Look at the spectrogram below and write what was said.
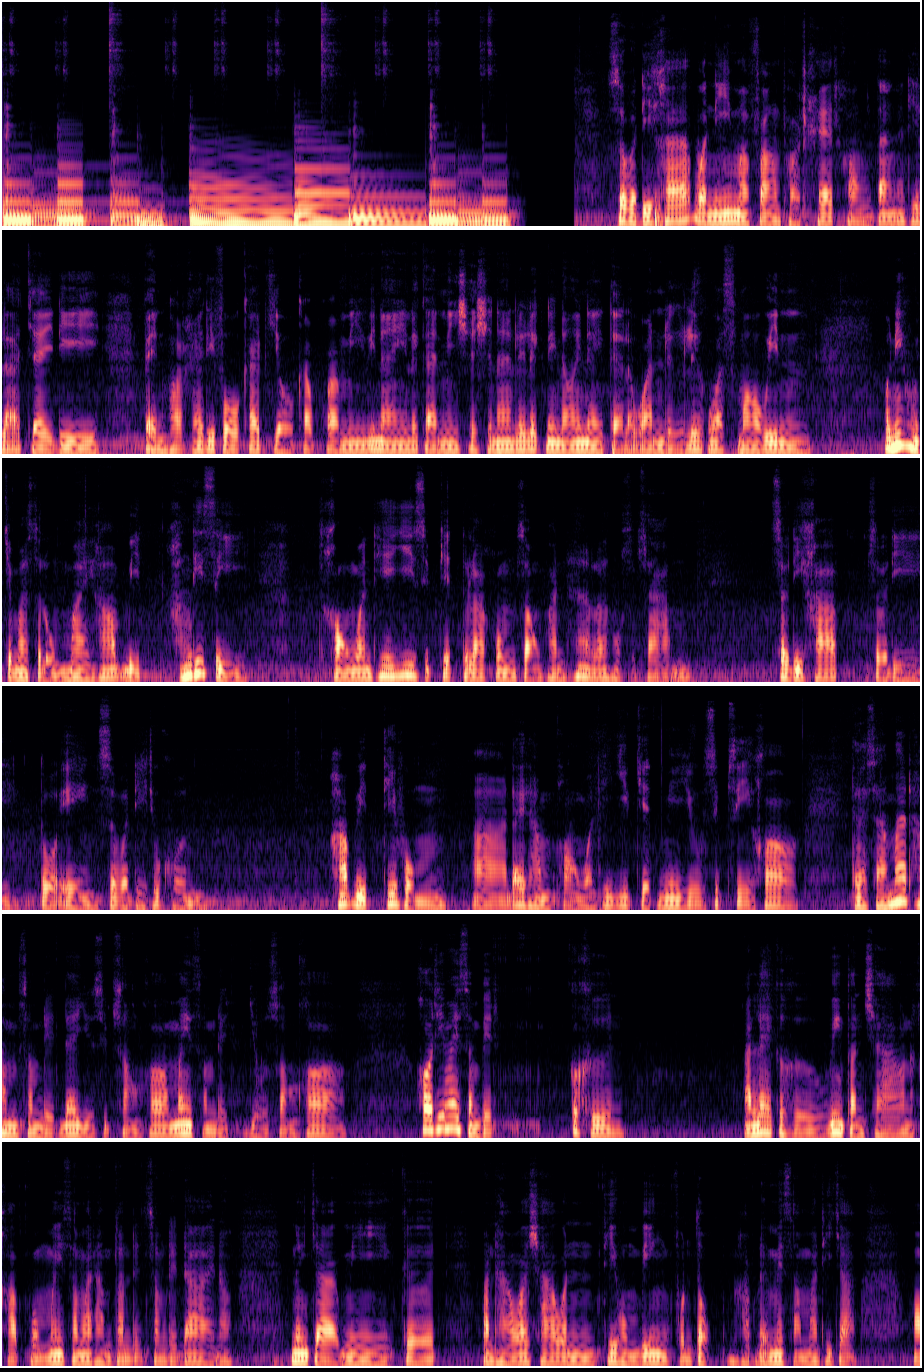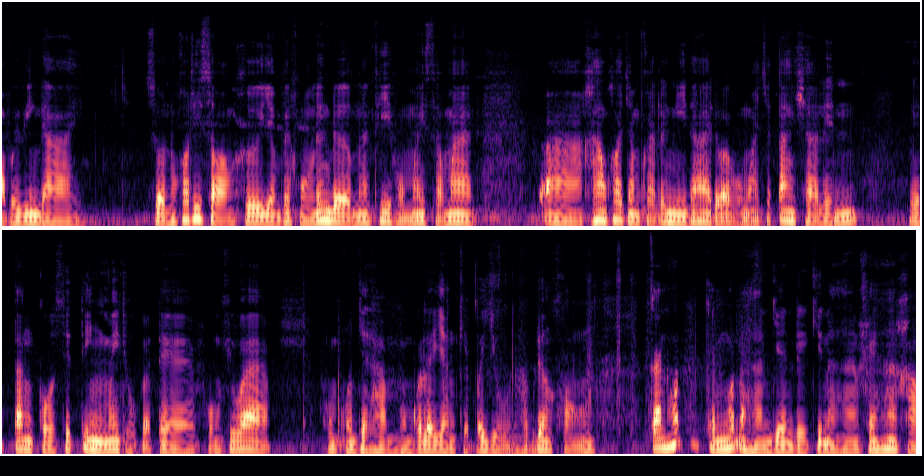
สวัสดีครับ วันนี้มาฟังพอดแคสต์ของตั้งอธิราชใจดี เป็นพอดแคสต์ที่โฟกัสเกี่ยวกับความมีวินัย และการมีชัยชนะเล็กๆ น้อยๆในแต่ละวันหรือเรียกว่า small win วันนี้ผมจะมาสรุป My Habit ครั้งที่ 4 ของวันที่ 27 ตุลาคม 2563 สวัสดีครับ สวัสดีตัวเอง สวัสดีทุกคน Habit ที่ผมได้ทำของวันที่ 27 มีอยู่ 14 ข้อ แต่สามารถทำสำเร็จได้อยู่ 12 ข้อไม่สำเร็จอยู่ 2 ข้อ ข้อที่ไม่สำเร็จก็คือ อันแรกก็คือวิ่งตอนเช้านะครับ ผมไม่สามารถทำตอนเด็ดสำเร็จได้เนาะเนื่องจากมีเกิดปัญหาว่าเช้าวันที่ผมวิ่งฝนตกนะครับเลยไม่สามารถที่จะออกไปวิ่งได้ ส่วนข้อที่ 2 คือยังเป็นของเรื่องเดิมนะที่ผมไม่สามารถ ข้ามข้อจำกัดเรื่องนี้ได้ โดยผมอาจจะตั้งชาเลนจ์หรือตั้ง goal setting ไม่ถูกแต่ผมคิดว่าผมควรจะทำผมก็เลยยังเก็บไว้อยู่นะครับ เรื่องของการงดการงดอาหารเย็นหรือกินอาหารแค่5ค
